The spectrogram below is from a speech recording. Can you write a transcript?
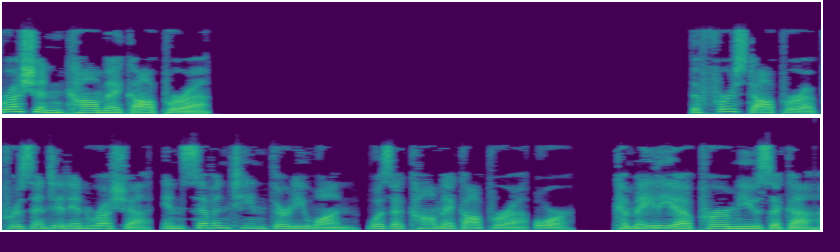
Russian comic opera The first opera presented in Russia, in 1731, was a comic opera or commedia per musica,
